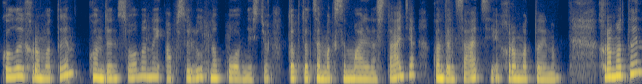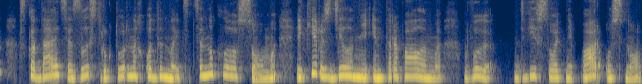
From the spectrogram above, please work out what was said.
коли хроматин конденсований абсолютно повністю, тобто це максимальна стадія конденсації хроматину. Хроматин складається з структурних одиниць, це нуклеосоми, які розділені інтервалами в дві сотні пар основ.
